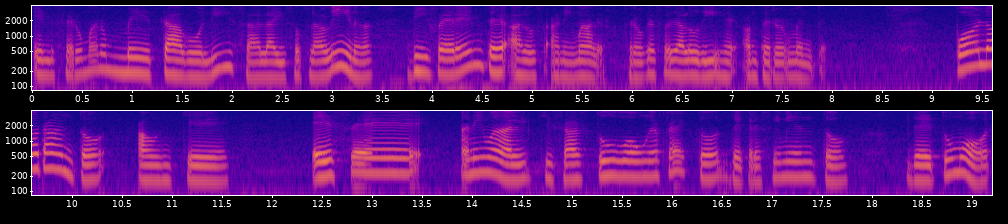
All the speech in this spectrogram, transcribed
el ser humano metaboliza la isoflavina diferente a los animales. Creo que eso ya lo dije anteriormente. Por lo tanto, aunque ese animal quizás tuvo un efecto de crecimiento de tumor,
